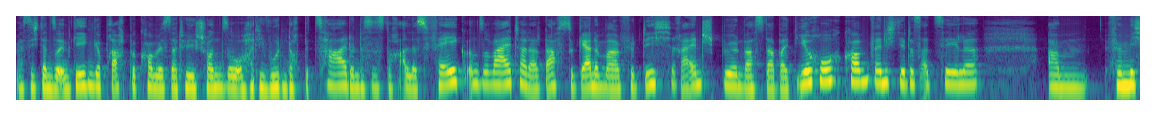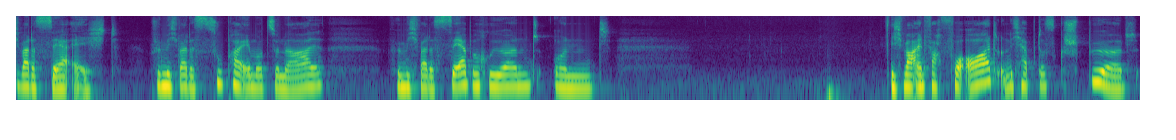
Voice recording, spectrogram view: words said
was ich dann so entgegengebracht bekomme, ist natürlich schon so, oh, die wurden doch bezahlt und das ist doch alles fake und so weiter. Da darfst du gerne mal für dich reinspüren, was da bei dir hochkommt, wenn ich dir das erzähle. Ähm, für mich war das sehr echt. Für mich war das super emotional. Für mich war das sehr berührend und ich war einfach vor Ort und ich habe das gespürt.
